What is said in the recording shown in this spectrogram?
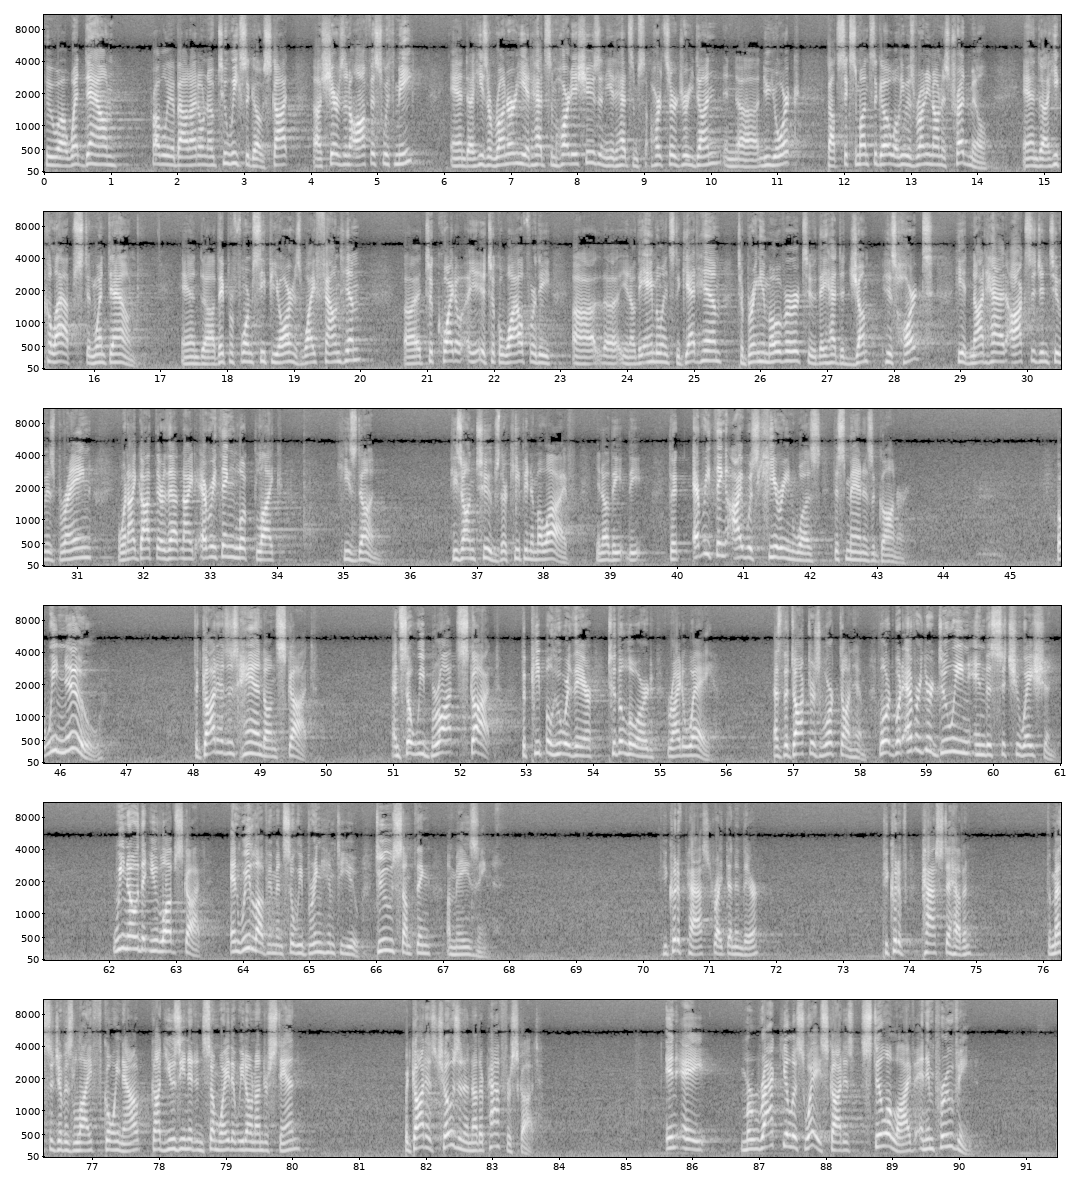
who uh, went down probably about, I don't know, two weeks ago. Scott uh, shares an office with me and uh, he's a runner. He had had some heart issues, and he had had some heart surgery done in uh, New York about six months ago while he was running on his treadmill, and uh, he collapsed and went down. And uh, they performed CPR. His wife found him. Uh, it took quite a, it took a while for the the you know the ambulance to get him to bring him over to. They had to jump his heart. He had not had oxygen to his brain. When I got there that night, everything looked like he's done. He's on tubes. They're keeping him alive. You know, the, the, the, everything I was hearing was this man is a goner. But we knew that God has his hand on Scott. And so we brought Scott, the people who were there, to the Lord right away as the doctors worked on him. Lord, whatever you're doing in this situation, we know that you love Scott. And we love him, and so we bring him to you. Do something amazing. He could have passed right then and there. He could have passed to heaven. The message of his life going out, God using it in some way that we don't understand. But God has chosen another path for Scott. In a miraculous way, Scott is still alive and improving.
